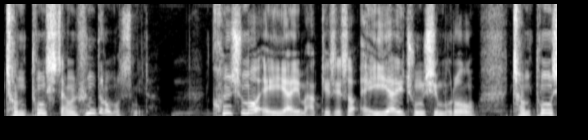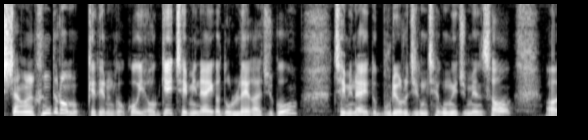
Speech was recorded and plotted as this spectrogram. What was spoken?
전통 시장을 흔들어 놓습니다. 컨슈머 AI 마켓에서 AI 중심으로 전통 시장을 흔들어 놓게 되는 거고 여기에 제미나이가 놀래 가지고 제미나이도 무료로 지금 제공해 주면서 어,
